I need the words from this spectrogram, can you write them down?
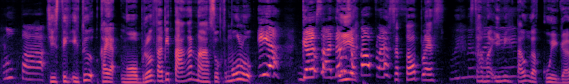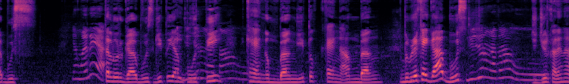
lupa. Cheese stick itu kayak ngobrol tapi tangan masuk mulu. Iya, gak sadar Iya. stoples. Setoples. Bener Sama lagi. ini tahu nggak kue gabus? Yang mana ya? Telur gabus gitu yang Eh, jujur putih nggak tahu. Kayak ngembang gitu, kayak ngambang. Bener-bener kayak gabus. Jujur nggak tahu. Jujur kalian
